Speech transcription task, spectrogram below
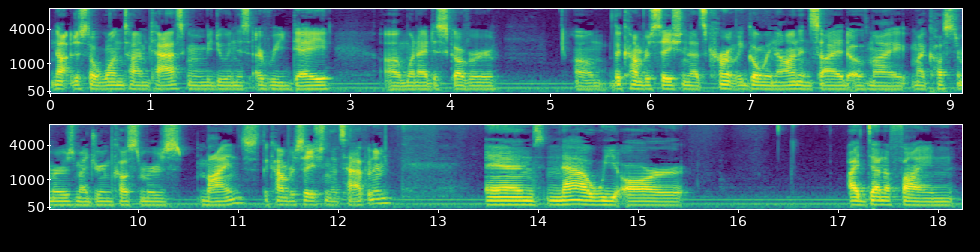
not just a one time task. I'm going to be doing this every day um, when I discover um, the conversation that's currently going on inside of my, my customers, my dream customers' minds, the conversation that's happening. And now we are identifying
